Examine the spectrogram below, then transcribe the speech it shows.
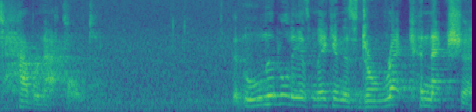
tabernacled. It literally is making this direct connection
